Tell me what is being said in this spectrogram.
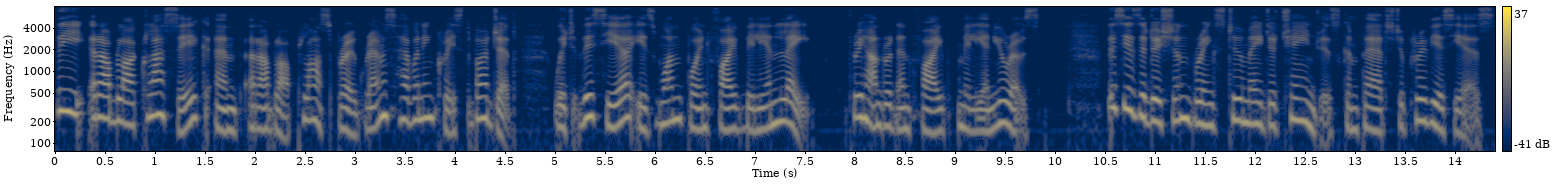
The Rabla Classic and Rabla Plus programs have an increased budget, which this year is 1.5 billion lei, 305 million euros. This year's edition brings two major changes compared to previous years.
